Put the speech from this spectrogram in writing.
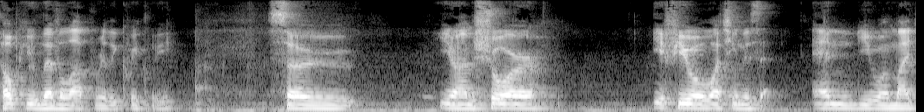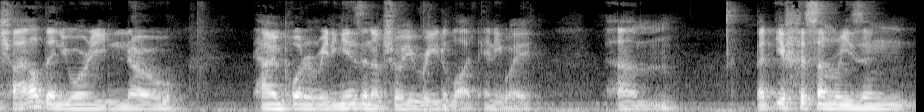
help you level up really quickly. So, you know, I'm sure if you are watching this and you are my child, then you already know how important reading is, and I'm sure you read a lot anyway. Um, but if for some reason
